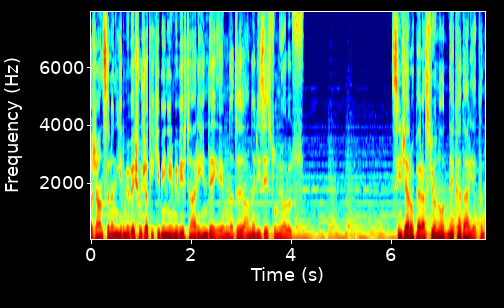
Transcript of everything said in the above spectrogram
Ajansı'nın 25 Ocak 2021 tarihinde yayımladığı analizi sunuyoruz. Sincar Operasyonu ne kadar yakın?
